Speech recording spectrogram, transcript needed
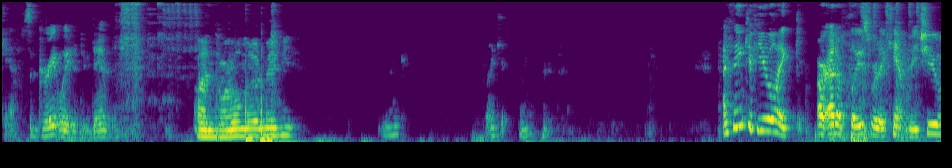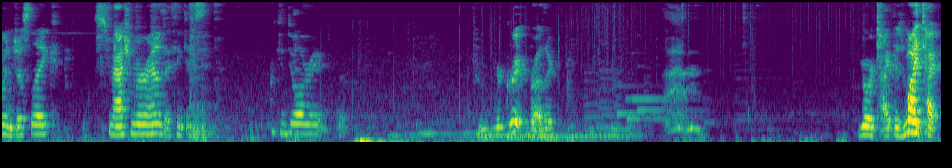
camp is a great way to do damage. On normal mode, maybe? Like, blanket. I think if you like are at a place where they can't reach you and just like smash them around, I think it's you can do all right. But... Prove your grit, brother. Your type is my type.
